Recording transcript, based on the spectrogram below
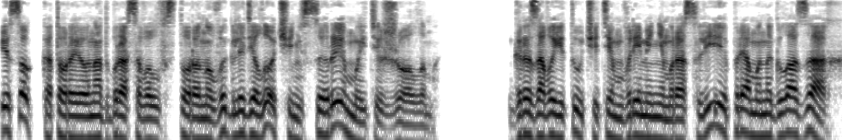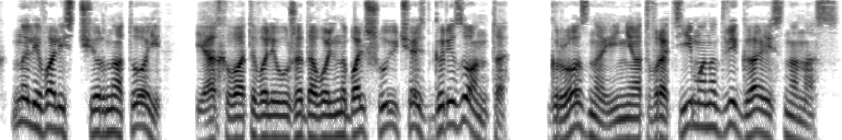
Песок, который он отбрасывал в сторону, выглядел очень сырым и тяжелым. Грозовые тучи тем временем росли прямо на глазах, наливались чернотой и охватывали уже довольно большую часть горизонта, грозно и неотвратимо надвигаясь на нас.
